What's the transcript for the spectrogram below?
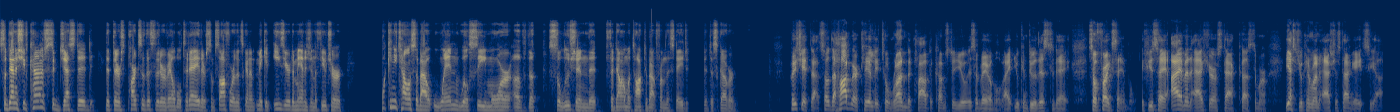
So, Dennis, you've kind of suggested that there's parts of this that are available today. There's some software that's going to make it easier to manage in the future. What can you tell us about when we'll see more of the solution that Fidelma talked about from the stage to Discover? Appreciate that. So the hardware clearly to run the cloud that comes to you is available, right? You can do this today. So for example, if you say, I am an Azure Stack customer, yes, you can run Azure Stack HCI.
